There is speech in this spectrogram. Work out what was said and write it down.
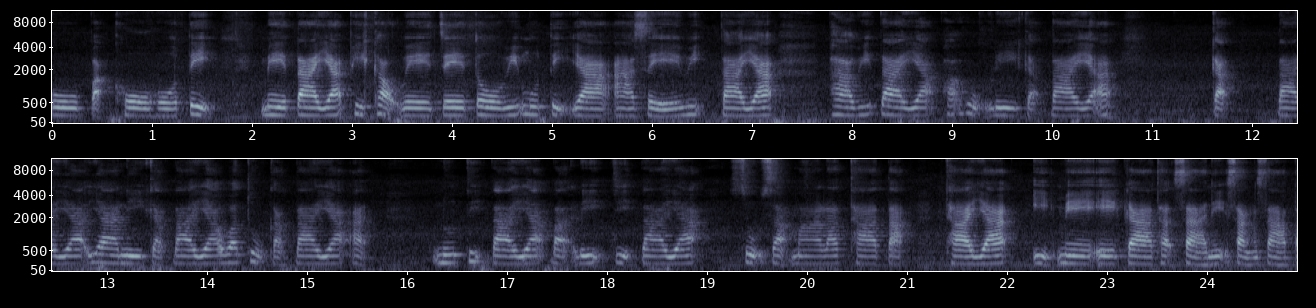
กูปะโคโหติ เมตายะภิกขเวเจโตวิมุติยาอาเสวิตายะ ภาวิตายะพหุลีกตายะกตายะยานีกตายะวัตถุกตายะอนุติตายะปริจิตายะ สุสมารัทธาตะทายะ อิเมเอกาทสานิสังสาป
